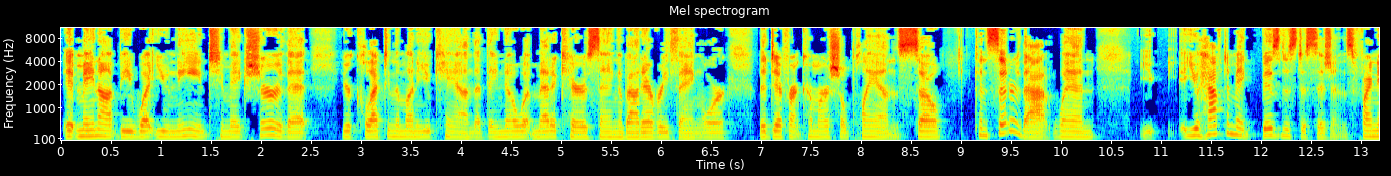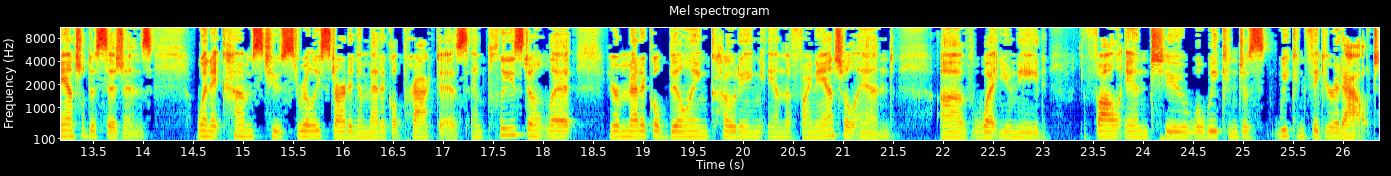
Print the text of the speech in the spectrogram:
it may not be what you need to make sure that you're collecting the money you can, that they know what Medicare is saying about everything or the different commercial plans. So consider that when you, you have to make business decisions, financial decisions when it comes to really starting a medical practice. And please don't let your medical billing, coding, and the financial end of what you need fall into well we can just we can figure it out.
